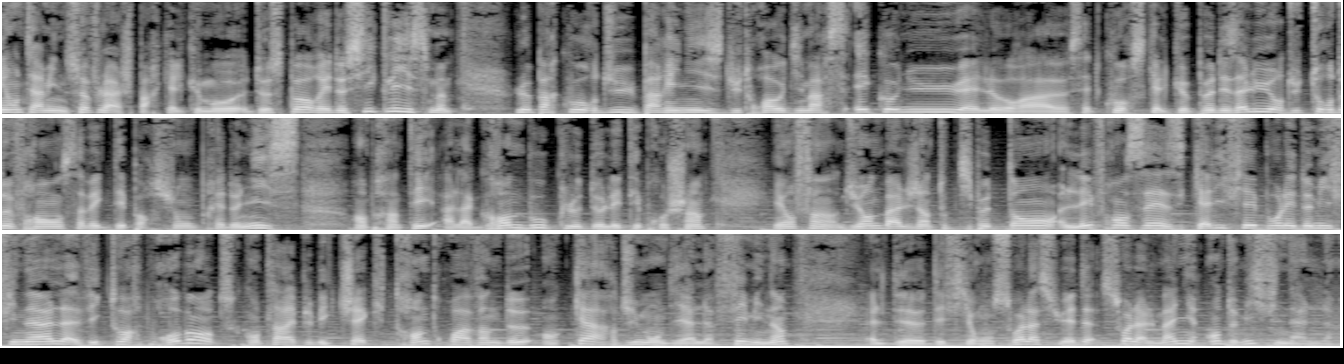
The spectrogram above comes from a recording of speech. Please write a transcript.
Et on termine ce flash par quelques mots de sport et de cyclisme. Le parcours du Paris-Nice du 3 au 10 mars est connu. Elle aura euh, cette course quelque peu des allures du Tour de France avec des portions près de Nice, empruntées à la grande boucle de l'été prochain. Et enfin, du handball, j'ai un tout petit peu de temps. Les Françaises qualifiées pour les demi-finales. Victoire probante contre la République tchèque, 33-22 en quart du mondial féminin. Elles défieront soit la Suède, soit l'Allemagne en demi-finale.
